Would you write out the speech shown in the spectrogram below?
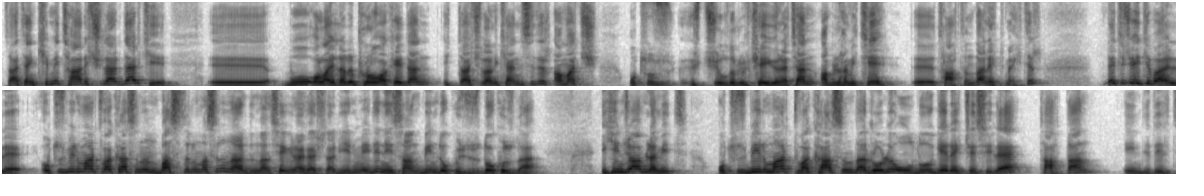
Zaten kimi tarihçiler der ki e, bu olayları provoke eden iddiaçıların kendisidir. Amaç 33 yıldır ülkeyi yöneten Abdülhamit'i e, tahtından etmektir. Netice itibariyle 31 Mart vakasının bastırılmasının ardından sevgili arkadaşlar 27 Nisan 1909'da 2. Abdülhamit 31 Mart vakasında rolü olduğu gerekçesiyle tahttan indirildi.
